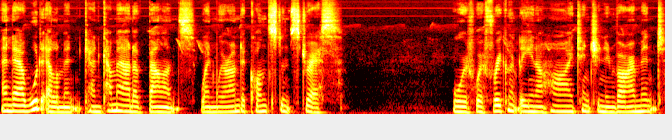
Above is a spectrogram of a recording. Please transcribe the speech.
And our wood element can come out of balance when we're under constant stress or if we're frequently in a high tension environment,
